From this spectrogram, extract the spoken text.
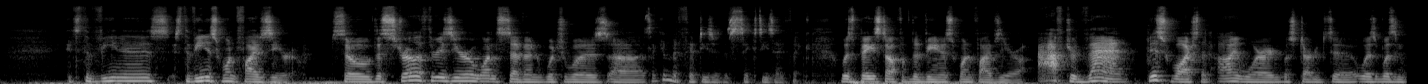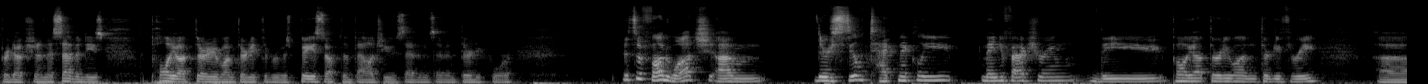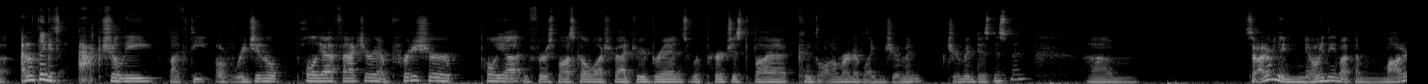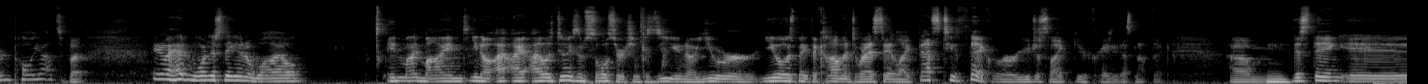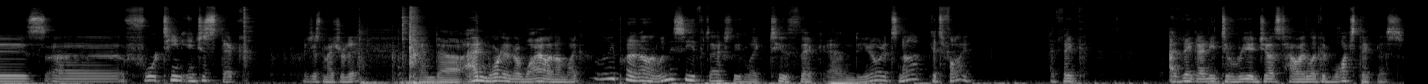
It's the Venus. It's the Venus one five zero. So the Strela three zero one seven, which was uh, it's like in the fifties or the sixties, I think, was based off of the Venus one five zero. After that, this watch that I'm wearing was started to was was in production in the seventies. The Polyot 3133 was based off the Valjoux 7734. It's a fun watch. Um, they're still technically manufacturing the Polyot 3133. Uh, I don't think it's actually like the original Polyot factory. I'm pretty sure Polyot and First Moscow Watch Factory brands were purchased by a conglomerate of like German German businessmen. Um, so I don't really know anything about the modern Polyots, but you know I hadn't worn this thing in a while. In my mind, you know, I I, I was doing some soul searching because you know you were you always make the comment when I say like that's too thick, or you're just like you're crazy, that's not thick. Um, This thing is uh, 14 inches thick. I just measured it, and uh, I hadn't worn it in a while, and I'm like, let me put it on. Let me see if it's actually like too thick. And you know what? It's not. It's fine. I think, I think I need to readjust how I look at watch thickness.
